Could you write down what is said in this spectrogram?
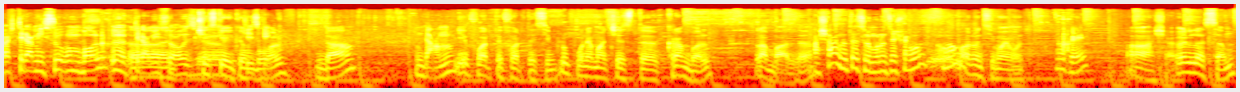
Faci tiramisu în bol? Uh, tiramisu, uh, auzi? uh, cheesecake în bol. Da, Da. e foarte, foarte simplu. Punem acest uh, crumble la bază. Așa? Nu trebuie să-l mărunțești mai mult? Nu mărunți mai mult. Ok. Așa, îl lăsăm.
